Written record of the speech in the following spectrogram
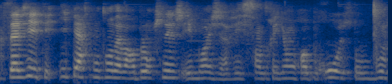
Xavier était hyper content d'avoir Blanche-Neige et moi j'avais Cendrillon robe rose, donc bon.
